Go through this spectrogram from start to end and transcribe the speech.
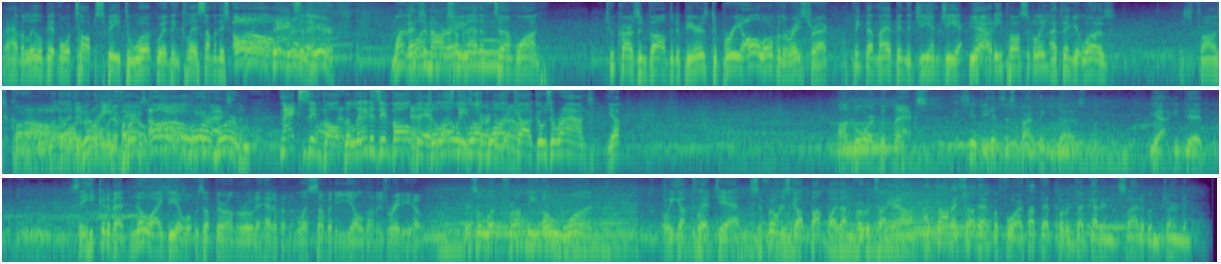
they have a little bit more top speed to work with and clear some of this. Oh, oh big accident. here. One, that's One, an RA. Coming out of turn one. Two cars involved, it appears. Debris all over the racetrack. I think that may have been the GMG Yeah. Audi, possibly. I think it was. This front of his car. Oh, look at the oh, look debris. the Debris. Oh, oh, we more got more. Max is involved. The leader's involved there. Angelelli's Velocity World turned Wide around. car goes around. Yep. On board with Max. Let's see if he hits this car. I think he does. Yeah, he did. See, he could have had no idea what was up there on the road ahead of him unless somebody yelled on his radio. Here's a look from the 01. Oh, he got clipped, yeah. Sofronas got bumped by that prototype Yeah, car. I thought I saw that before. I thought that prototype got into the side of him, turned him.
